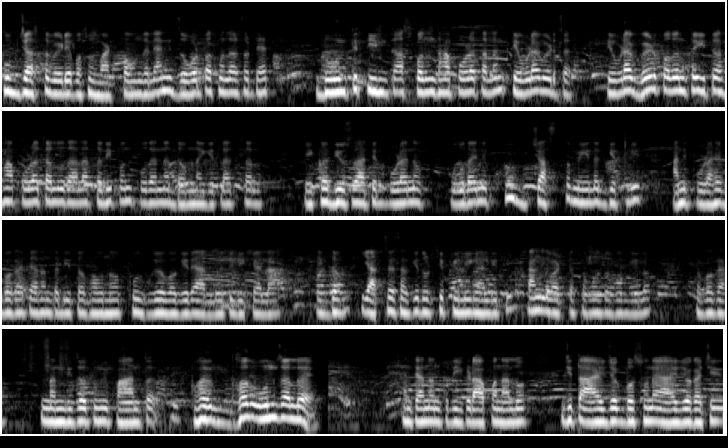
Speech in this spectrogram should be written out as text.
खूप जास्त वेळेपासून वाट पाहून झाले आणि जवळपास मला असं वाटतं दोन ते तीन तासपर्यंत हा पोळा चालला आणि तेवढ्या वेळचा तेवढ्या वेळपर्यंत इथं हा पोळा चालू झाला तरी पण पोरांना दम नाही घेतला. चल एकच दिवस राहते पोळ्यानं पोराने खूप जास्त मेहनत घेतली. आणि पुढा हे बघा त्यानंतर इथं भाऊनं फुगे वगैरे आणली होती विकायला. एकदम यात्रेसारखी थोडीशी फिलिंग आली होती. चांगलं वाटतं समोर समोर गेलो. तर बघा नंदीचं तुम्ही पाहाल तर भर भर ऊन चालू आहे. आणि त्यानंतर इकडं आपण आलो. जिथं आयोजक बसून आहे आयोजकाची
